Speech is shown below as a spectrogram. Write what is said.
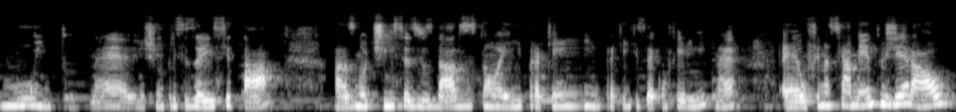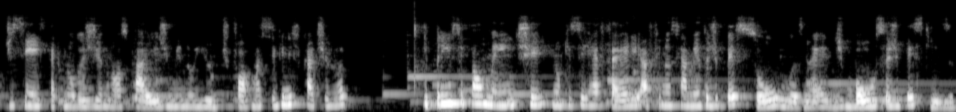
muito, né? A gente não precisa aí citar, as notícias e os dados estão aí para quem, quem quiser conferir, né? É, o financiamento geral de ciência e tecnologia no nosso país diminuiu de forma significativa e principalmente no que se refere a financiamento de pessoas, né, de bolsas de pesquisa.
